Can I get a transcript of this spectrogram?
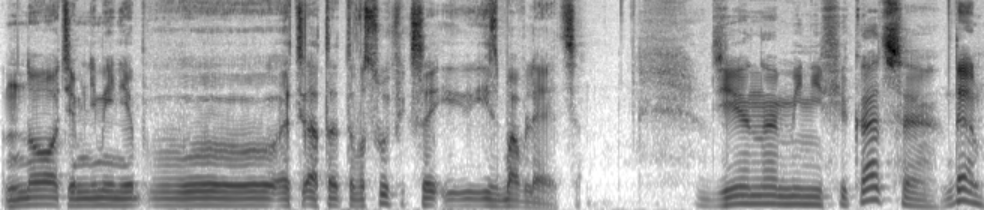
но, тем не менее, э, от этого суффикса избавляется. Деноминификация? Да.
